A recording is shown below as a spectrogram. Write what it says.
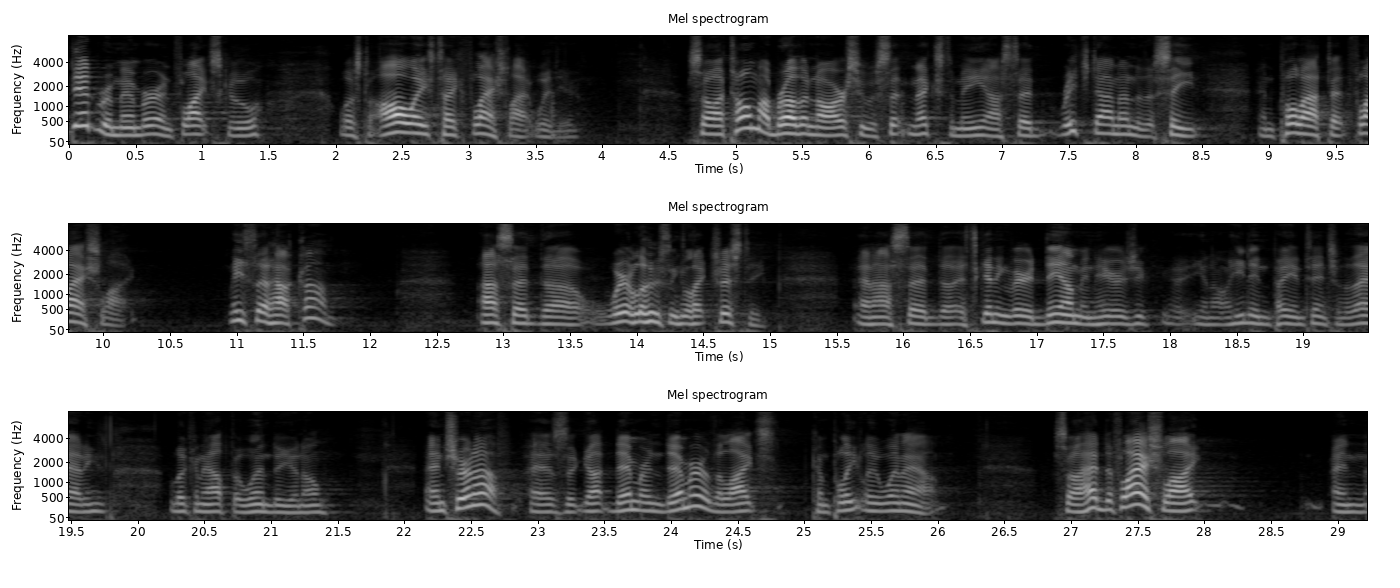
did remember in flight school was to always take a flashlight with you. So I told my brother Norris, who was sitting next to me, I said, reach down under the seat and pull out that flashlight. He said, How come? I said, uh, We're losing electricity. And I said, uh, It's getting very dim in here. As you, you know, he didn't pay attention to that. He's looking out the window, you know. And sure enough, as it got dimmer and dimmer, the lights completely went out. So I had the flashlight and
